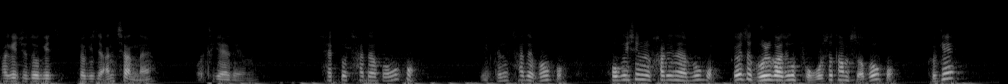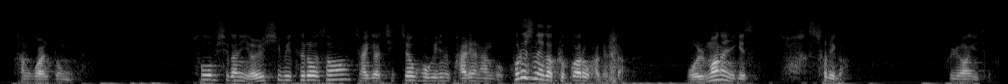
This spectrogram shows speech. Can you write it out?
자기 주도적이지 않지 않나요? 어떻게 해야 돼요? 책도 찾아보고 인터넷 찾아보고 호기심을 활용해보고 그래서 그걸 가지고 보고서도 한번 써보고 그게 탐구 활동이잖아요. 수업 시간에 열심히 들어서 자기가 지적 호기심을 발현한 거. 그래서 내가 그 과로 가겠다. 얼마나 이게 쫙 소리가 훌륭하게 질까.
